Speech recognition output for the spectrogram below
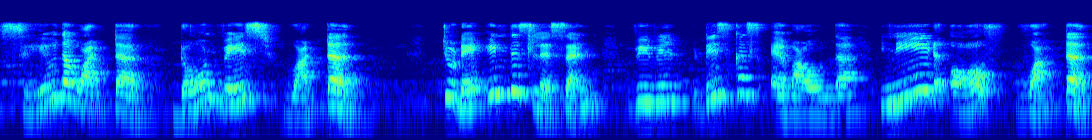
save the water. Don't waste water. Today in this lesson, we will discuss about the need of water.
